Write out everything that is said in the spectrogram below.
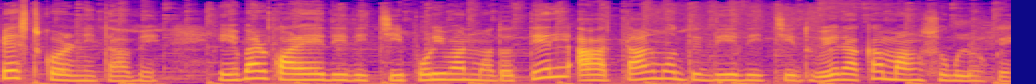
পেস্ট করে নিতে হবে। এবার কড়াইয়ে দিয়ে দিচ্ছি পরিমাণ মতো তেল আর তার মধ্যে দিয়ে দিচ্ছি ধুয়ে রাখা মাংসগুলোকে।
